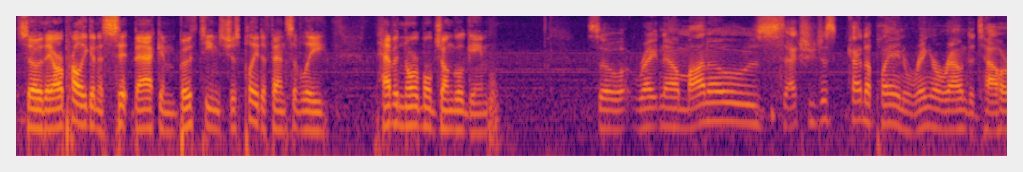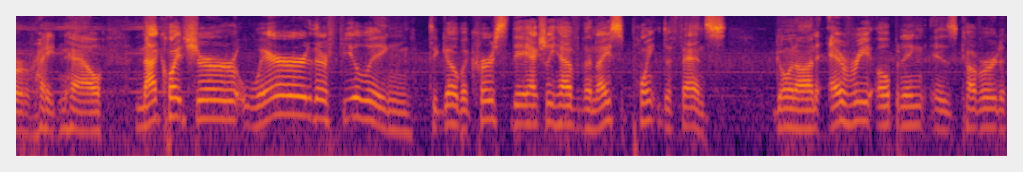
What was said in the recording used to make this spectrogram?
So they are probably going to sit back and both teams just play defensively, have a normal jungle game. So right now, Mono's actually just kind of playing ring around a tower right now. Not quite sure where they're feeling to go, but Curse, they actually have the nice point defense going on. Every opening is covered.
